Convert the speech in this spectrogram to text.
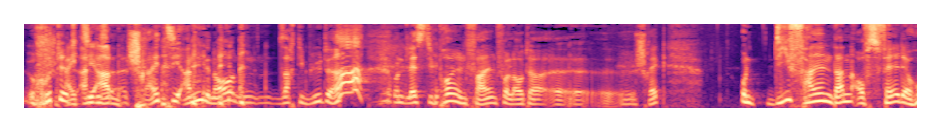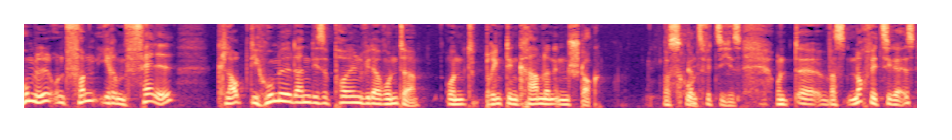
rüttelt Schreit sie an, dieser, an. schreit sie an, genau, und sagt die Blüte ah! und lässt die Pollen fallen vor lauter äh, äh, Schreck. Und die fallen dann aufs Fell der Hummel und von ihrem Fell klaubt die Hummel dann diese Pollen wieder runter und bringt den Kram dann in den Stock. Was ganz witzig ist. Und äh, was noch witziger ist,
